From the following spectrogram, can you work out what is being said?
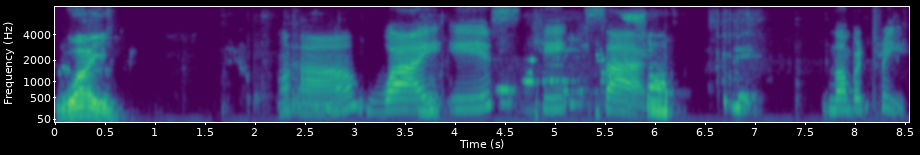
Why? Uh-huh. Why is he sad? Number three.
